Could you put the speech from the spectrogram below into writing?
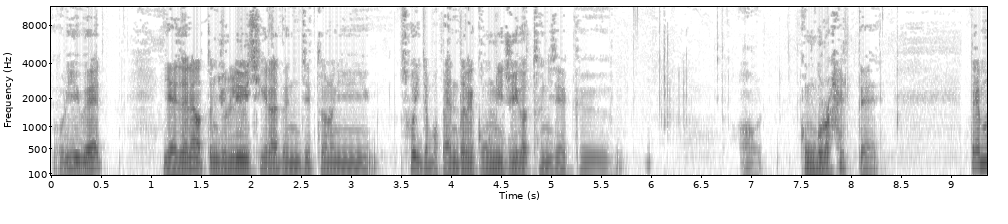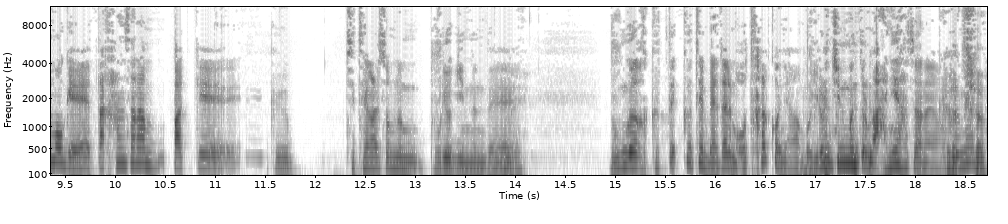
우리 왜 예전에 어떤 윤리 의식이라든지 또는 이 소위 이제 뭐 밴덤의 공리주의 같은 이제 그 어, 공부를 할 때 뗏목에 딱 한 사람밖에 그 지탱할 수 없는 부력이 있는데 네. 누군가가 그때 끝에 매달리면 어떡할 거냐 뭐 이런 질문들 많이 하잖아요. 그러면 그렇죠.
